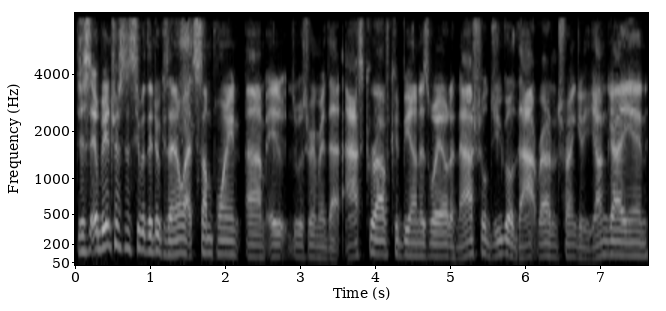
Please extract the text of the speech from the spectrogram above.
just it'll be interesting to see what they do because I know at some point um, it, was rumored that Askarov could be on his way out of Nashville. Do you go that route and try and get a young guy in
